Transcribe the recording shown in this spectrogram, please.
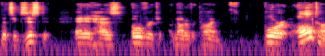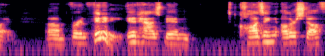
that's existed, and it has over, not over time, for all time, um, for infinity, it has been causing other stuff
